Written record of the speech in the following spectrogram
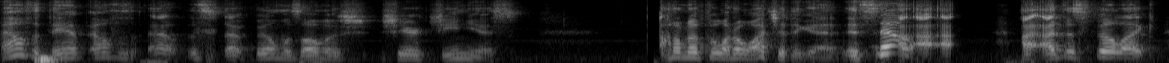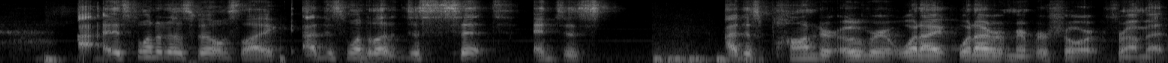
that was a damn, that, was, that, that film was almost sheer genius. I don't know if I want to watch it again. It's, no. I, I, I just feel like it's one of those films like I just want to let it just sit and just I just ponder over what I what I remember for from it,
